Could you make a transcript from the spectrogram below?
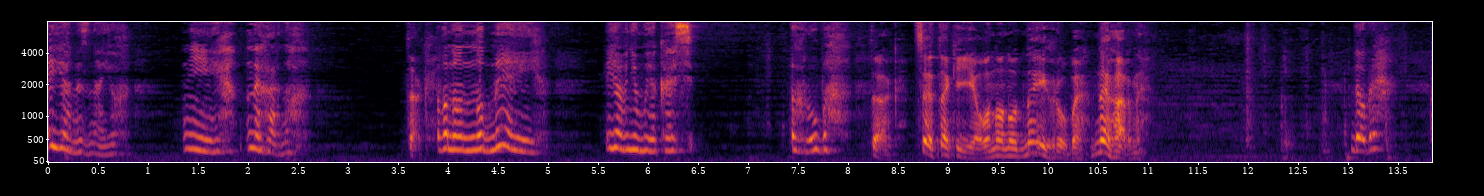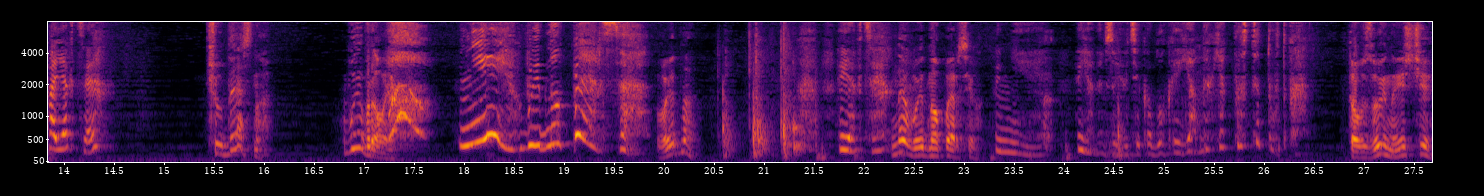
Я не знаю. Ні, не гарно. Так, Воно нудне і я в ньому якась груба. Так, це так і є. Воно нудне і грубе, негарне. Добре. А як це? Чудесно! Вибрали! Ні, видно перса. Видно? Як це? Не видно персів. Ні, я не взую ці каблуки, я в них як проститутка. То взуй нижче.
